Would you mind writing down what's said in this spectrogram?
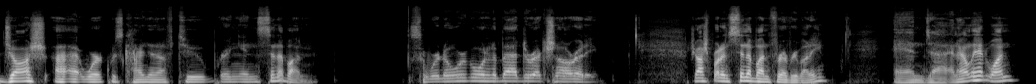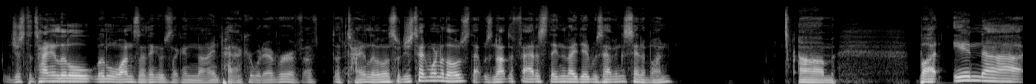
Josh uh, at work was kind enough to bring in Cinnabon. So we're we're going in a bad direction already. Josh brought in Cinnabon for everybody. And uh, and I only had one, just the tiny little little ones. I think it was like a nine pack or whatever of, of, of tiny little ones. So I just had one of those. That was not the fattest thing that I did was having a Cinnabon. Um, but in uh,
